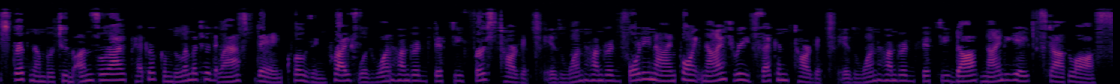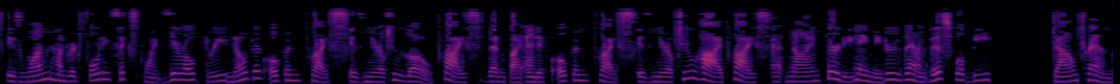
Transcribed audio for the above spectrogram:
Script number 2 Unsarai Petrochem Limited last day closing price was 150 first target is 149.93 second target is 150.98 stop loss is 146.03 note if open price is near too low price then buy and if open price is near too high price at 9.30 a meter then this will be downtrend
